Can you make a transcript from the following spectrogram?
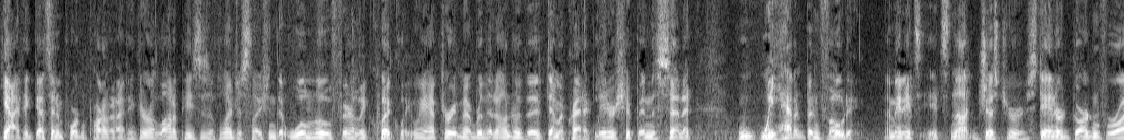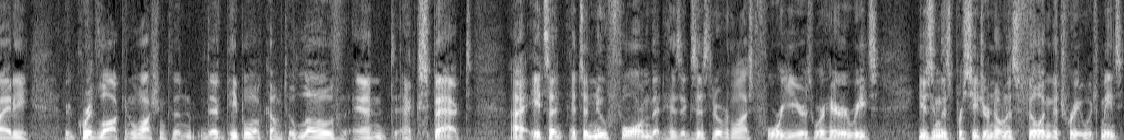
Yeah, I think that's an important part of it. I think there are a lot of pieces of legislation that will move fairly quickly. We have to remember that under the Democratic leadership in the Senate, we haven't been voting. I mean, it's it's not just your standard garden variety gridlock in Washington that people have come to loathe and expect. Uh, it's a it's a new form that has existed over the last four years, where Harry Reid's using this procedure known as filling the tree, which means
